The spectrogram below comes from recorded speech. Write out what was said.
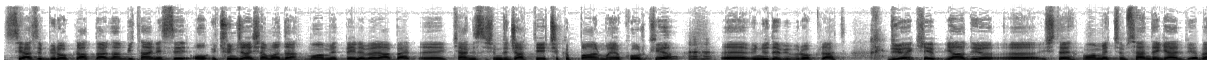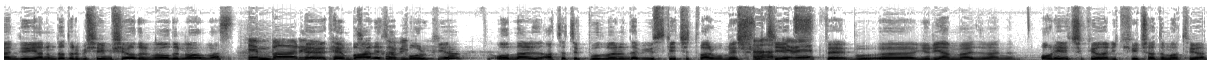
siyasi bürokratlardan bir tanesi o üçüncü aşamada Muhammed Bey'le beraber e, kendisi şimdi caddeye çıkıp bağırmaya korkuyor. Ee, ünlü de bir bürokrat. Diyor ki ya diyor e, işte Muhammedciğim sen de gel diyor. Ben diyor yanımda dur bir şey bir şey olur ne olur ne olmaz. Hem bağırıyor. Evet hem bağıracak korkuyor. Onlar Atatürk Bulvarı'nda bir üst geçit var bu meşrutiyet Aha, evet. bu e, yürüyen merdivenden. Oraya çıkıyorlar 2-3 adım atıyor.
